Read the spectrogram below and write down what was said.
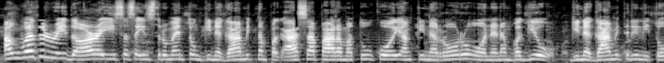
Ang weather radar ay isa sa instrumentong ginagamit ng pag-asa para matukoy ang kinaroroonan ng bagyo. Ginagamit rin ito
